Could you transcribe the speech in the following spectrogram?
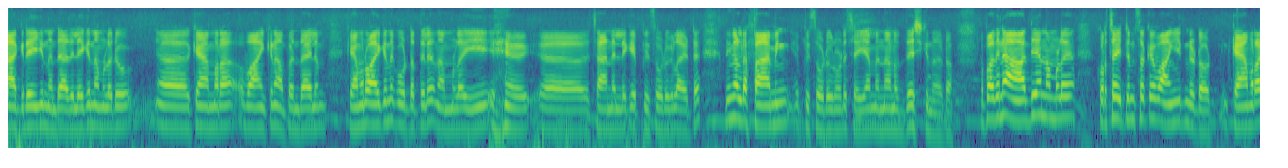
ആഗ്രഹിക്കുന്നുണ്ട്. അതിലേക്ക് നമ്മളൊരു ക്യാമറ വാങ്ങിക്കണം. അപ്പോൾ എന്തായാലും ക്യാമറ വാങ്ങിക്കുന്ന കൂട്ടത്തിൽ നമ്മൾ ഈ ചാനലിലേക്ക് എപ്പിസോഡുകളായിട്ട് നിങ്ങളുടെ ഫാമിംഗ് എപ്പിസോഡുകളോട് ചെയ്യാം എന്നാണ് ഉദ്ദേശിക്കുന്നത് കേട്ടോ. അപ്പോൾ അതിന് ആദ്യം നമ്മൾ കുറച്ച് ഐറ്റംസ് ഒക്കെ വാങ്ങിയിട്ടുണ്ട് കേട്ടോ. ക്യാമറ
